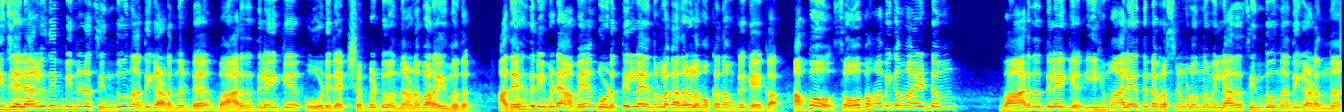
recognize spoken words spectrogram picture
ഈ ജലാലുദ്ദീൻ പിന്നീട് സിന്ധു നദി കടന്നിട്ട് ഭാരതത്തിലേക്ക് ഓടി രക്ഷപ്പെട്ടു എന്നാണ് പറയുന്നത്. അദ്ദേഹത്തിന് ഇവിടെ അഭയം കൊടുത്തില്ല എന്നുള്ള കഥകളുമൊക്കെ നമുക്ക് കേൾക്കാം. അപ്പോൾ സ്വാഭാവികമായിട്ടും ഭാരതത്തിലേക്ക് ഈ ഹിമാലയത്തിന്റെ പ്രശ്നങ്ങളൊന്നും ഇല്ലാതെ സിന്ധു നദി കടന്ന്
